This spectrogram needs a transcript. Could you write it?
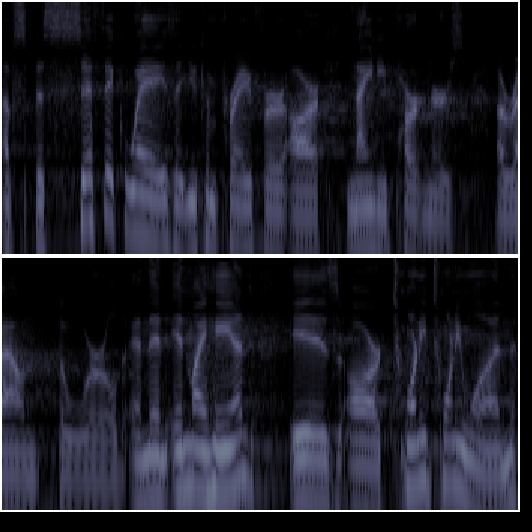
of specific ways that you can pray for our 90 partners around the world. And then in my hand is our 2021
